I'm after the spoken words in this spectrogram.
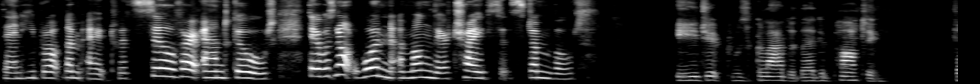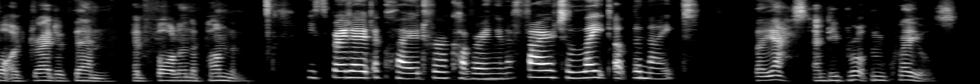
Then he brought them out with silver and gold. There was not one among their tribes that stumbled. Egypt was glad at their departing, for a dread of them had fallen upon them. He spread out a cloud for a covering and a fire to light up the night. They asked, and he brought them quails.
